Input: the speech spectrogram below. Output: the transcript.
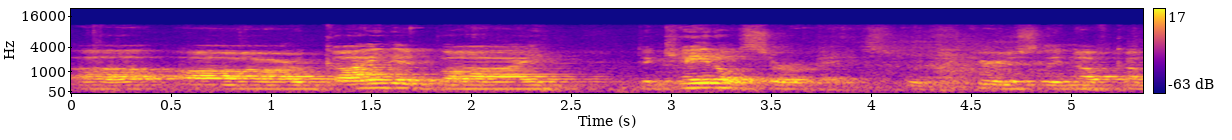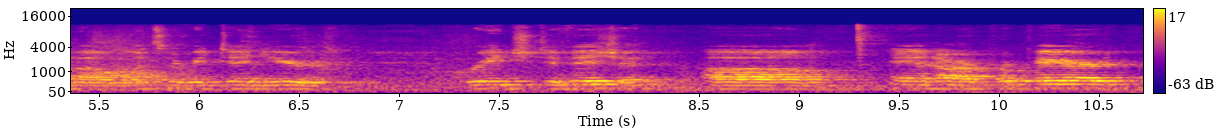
uh, are guided by decadal surveys, which curiously enough come out once every 10 years for each division, um, and are prepared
